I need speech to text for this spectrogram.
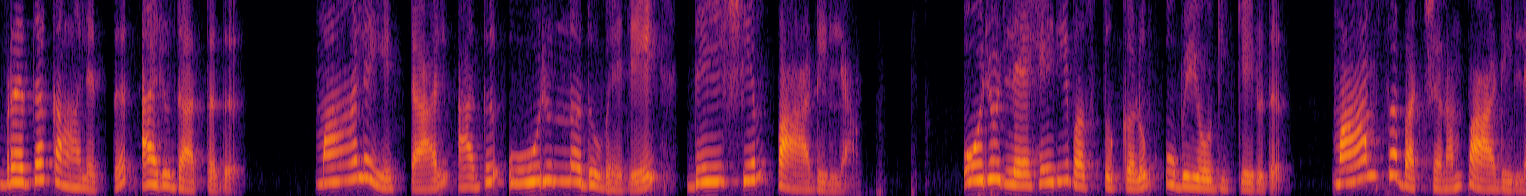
വ്രതകാലത്ത് അരുതാത്തത്. മാലയിട്ടാൽ അത് ഊരുന്നതുവരെ ദേഷ്യം പാടില്ല. ഒരു ലഹരി വസ്തുക്കളും ഉപയോഗിക്കരുത്. മാംസഭക്ഷണം പാടില്ല.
